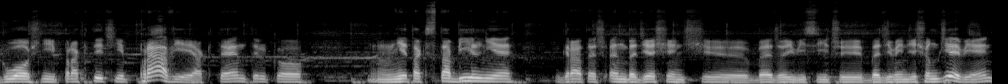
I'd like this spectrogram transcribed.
głośniej, praktycznie prawie jak ten, tylko mm, nie tak stabilnie gra też NB10, yy, BJVC czy B99,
